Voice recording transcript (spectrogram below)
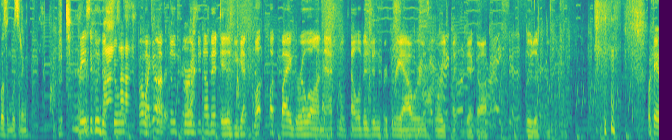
wasn't listening. basically the short, Oh my God. Cliff Notes version of it is you get butt fucked by a gorilla on national television for three hours, or you cut your dick off. Lose it. Okay,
